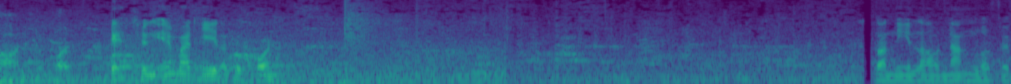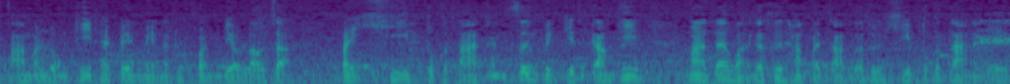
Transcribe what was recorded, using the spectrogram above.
ต่อนะทุกคน ถึง MRT แล้วทุกคน ตอนนี้เรานั่งรถไฟฟ้ามาลงที่ไทเปเมนนะทุกคน เดี๋ยวเราจะไปคีบตุ๊กตากัน ซึ่งเป็นกิจกรรมที่มาไต้หวันก็คือทำประจำก็คือคีบตุ๊กตานั่นเอง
